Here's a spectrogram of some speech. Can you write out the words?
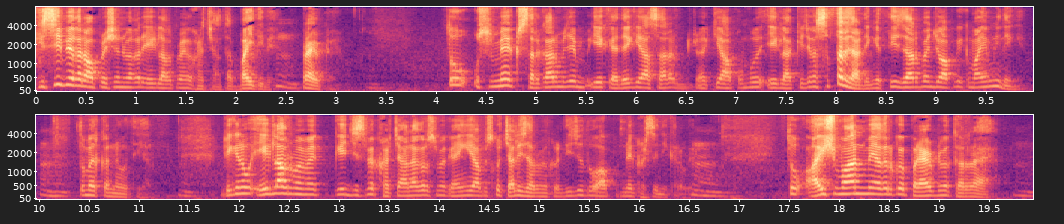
किसी भी अगर ऑपरेशन में अगर एक लाख रुपए का खर्चा आता है बाई दी वे प्राइवेट में तो उसमें सरकार मुझे ये कह देगी आज सारा कि आप एक लाख की जगह सत्तर हज़ार देंगे तीस हज़ार रुपये जो आपकी कमाई हम नहीं देंगे हम्म। तो मैं करने होती यार लेकिन वो एक लाख रुपये में कि जिसमें खर्चा आना अगर उसमें कहेंगे आप इसको चालीस हज़ार में कर दीजिए तो आप अपने घर से नहीं करोगे हम्म। तो आयुष्मान में अगर कोई प्राइवेट में कर रहा है हम्म।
